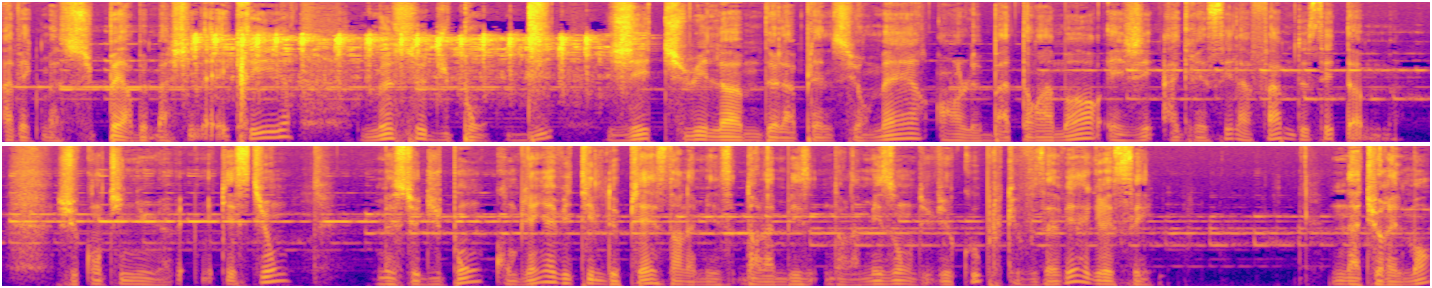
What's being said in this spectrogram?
avec ma superbe machine à écrire. M. Dupont dit J'ai tué l'homme de la plaine sur mer en le battant à mort et j'ai agressé la femme de cet homme. Je continue avec mes questions. Monsieur Dupont, combien y avait-il de pièces dans la, maison du vieux couple que vous avez agressé? Naturellement,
